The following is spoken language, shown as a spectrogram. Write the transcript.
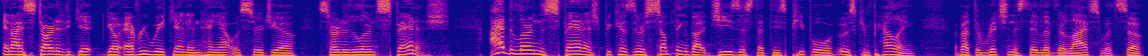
And I started to get go every weekend and hang out with Sergio, started to learn Spanish. I had to learn the Spanish because there was something about Jesus that these people it was compelling about the richness they lived their lives with. So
